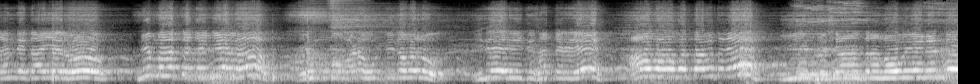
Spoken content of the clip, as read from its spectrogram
ತಂದೆ ತಾಯಿಯರು ನಿಮ್ಮ ಅಕ್ಕ ತಂಗಿಯರು ನಿಮ್ಮ ಒಡ ಹುಟ್ಟಿದವರು ಇದೇ ರೀತಿ ಸತ್ತರೆ ಆವಾಗ ಗೊತ್ತಾಗುತ್ತದೆ ಈ ಪ್ರಶಾಂತನ ನೋವು ಏನೆಂದು?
